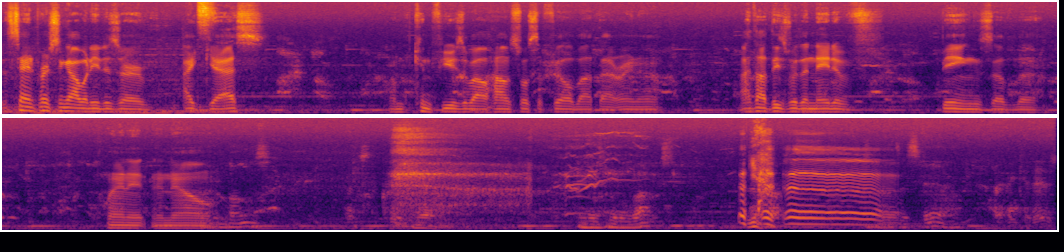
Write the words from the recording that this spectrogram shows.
The sand person got what he deserved, I guess. I'm confused about how I'm supposed to feel about that right now. I thought these were the native beings of the planet, and now Bones That's the Krayt dragon. and those little rocks. Yeah. It's a stair. I think it is.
